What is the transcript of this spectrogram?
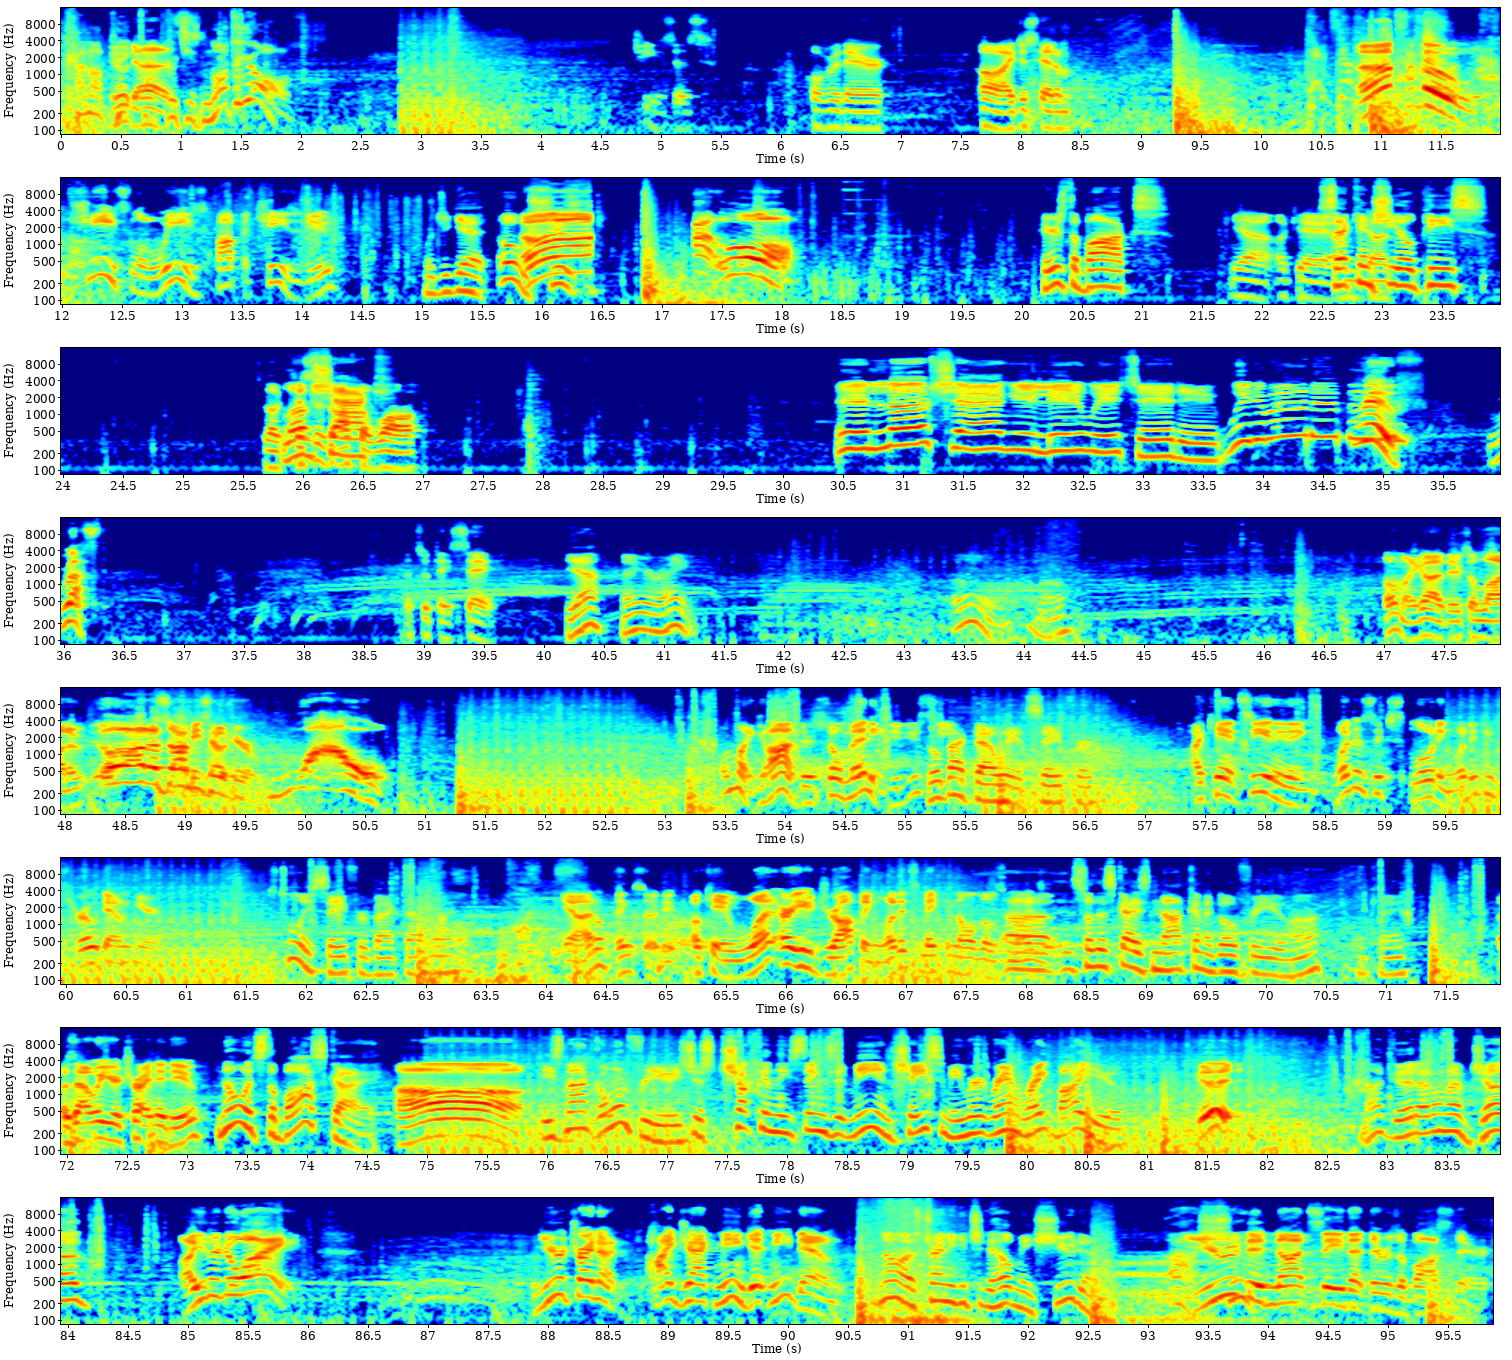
You cannot Who take that does? which is not yours! Jesus. Over there. Oh, I just hit him. Take Oh! Jeez Louise. Papa cheese, dude. What'd you get? Oh, Oh! shoot. Ah, oh! Here's the box. Yeah, okay. I'm Second done. shield piece. Look, Love this is Shack. off the wall. In love shack, you little witch city. We do wanna be- Roof! Rust. That's what they say. Yeah, no, you're right. Oh, well. Oh my god, there's a lot of a lot of zombies out here. Wow. Oh my god, there's so many. Did you Go see? back that way, it's safer. I can't see anything. What is exploding? What did you throw down here? It's totally safer back that way. Yeah, I don't think so, dude. Okay, what are you dropping? What is making all those Uh, noises? so this guy's not gonna go for you, huh? Okay. is that what you're trying to do? No, it's the boss guy. Oh, He's not going for you. He's just chucking these things at me and chasing me. Ra- ran right by you. good. Not good. I don't have jug. Either do I. You're trying to hijack me and get me down. No, I was trying to get you to help me shoot him. Ah, you shoot. did not say that there was a boss there.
